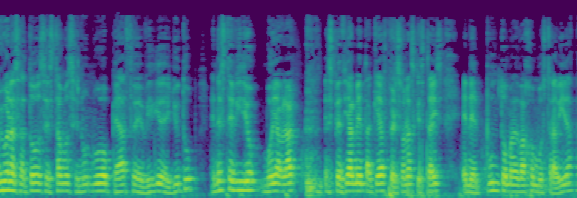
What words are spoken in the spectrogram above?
Muy buenas a todos, estamos en un nuevo pedazo de vídeo de YouTube. En este vídeo voy a hablar especialmente a aquellas personas que estáis en el punto más bajo en vuestra vida,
